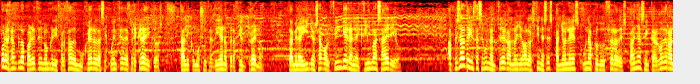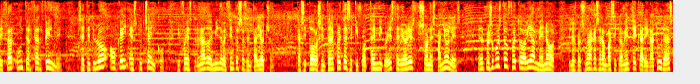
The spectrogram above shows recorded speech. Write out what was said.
Por ejemplo, aparece un hombre disfrazado de mujer en la secuencia de precréditos, tal y como sucedía en Operación Trueno. También hay guiños a Goldfinger en el clima aéreo. A pesar de que esta segunda entrega no llegó a los cines españoles, una productora de España se encargó de realizar un tercer filme. Se tituló OK Stuchenko y fue estrenado en 1968. Casi todos los intérpretes, equipo técnico y exteriores son españoles. El presupuesto fue todavía menor y los personajes eran básicamente caricaturas,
